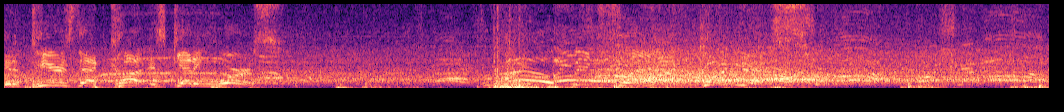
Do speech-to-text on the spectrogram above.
It appears that cut is getting worse. Oh, big flag. Goodness! Push him off!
